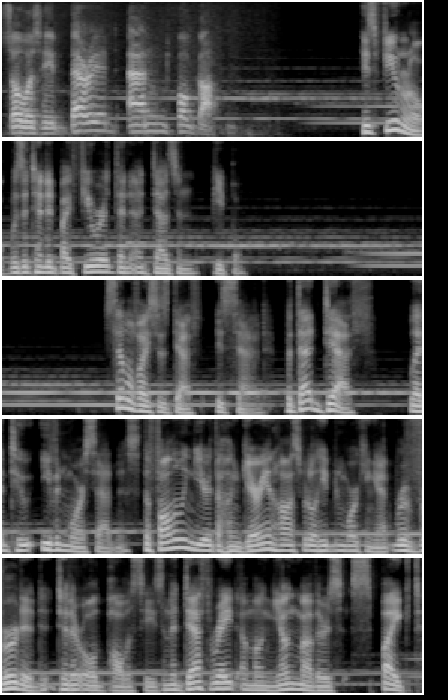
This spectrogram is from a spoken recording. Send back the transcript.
So was he buried and forgotten. His funeral was attended by fewer than a dozen people. Semmelweis's death is sad, but that death led to even more sadness. The following year, the Hungarian hospital he'd been working at reverted to their old policies, and the death rate among young mothers spiked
